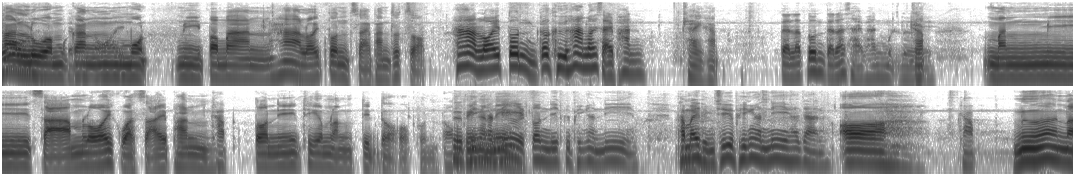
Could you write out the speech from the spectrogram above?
ถ้ารวมกันเป็นร้อยหมดมีประมาณ 500 ต้นสายพันธุ์ทดสอบห้าร้อยต้นก็คือห้าร้อยสายพันธุ์ ใช่ครับ แต่ละต้นแต่ละสายพันธุ์หมดเลยครับ มันมี 300 กว่าสายพันธุ์ครับตอนนี้ที่กำลังติดดอกออกผลคือพิง Pink ฮัน Honey นี่ต้นนี้คือพิงฮันนี่ทำไมถึงชื่อพิงฮันนี่ครับอาจารย์เอ่อครับ เนื้อใน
